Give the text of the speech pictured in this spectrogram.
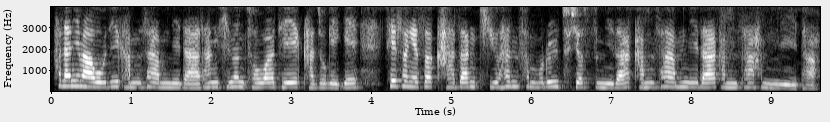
하나님 아버지 감사합니다. 당신은 저와 제 가족에게 세상에서 가장 귀한 선물을 주셨습니다. 감사합니다. 감사합니다.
